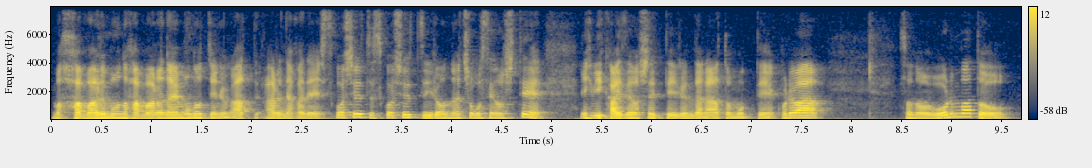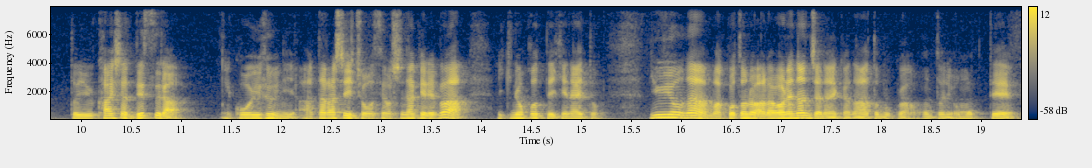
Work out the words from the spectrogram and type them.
まあ、ハマるもの、ハマらないものっていうのがあっある中で、少しずつ少しずついろんな挑戦をして、日々改善をしていっているんだなと思って、これは、そのウォールマートという会社ですら、こういうふうに新しい挑戦をしなければ生き残っていけないというような、まあ、ことの表れなんじゃないかなと僕は本当に思って、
